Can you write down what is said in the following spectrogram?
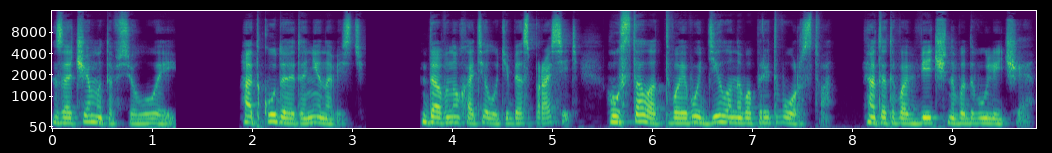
Зачем это все, Луэй? Откуда эта ненависть? Давно хотел у тебя спросить. Устал от твоего деланного притворства, от этого вечного двуличия.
